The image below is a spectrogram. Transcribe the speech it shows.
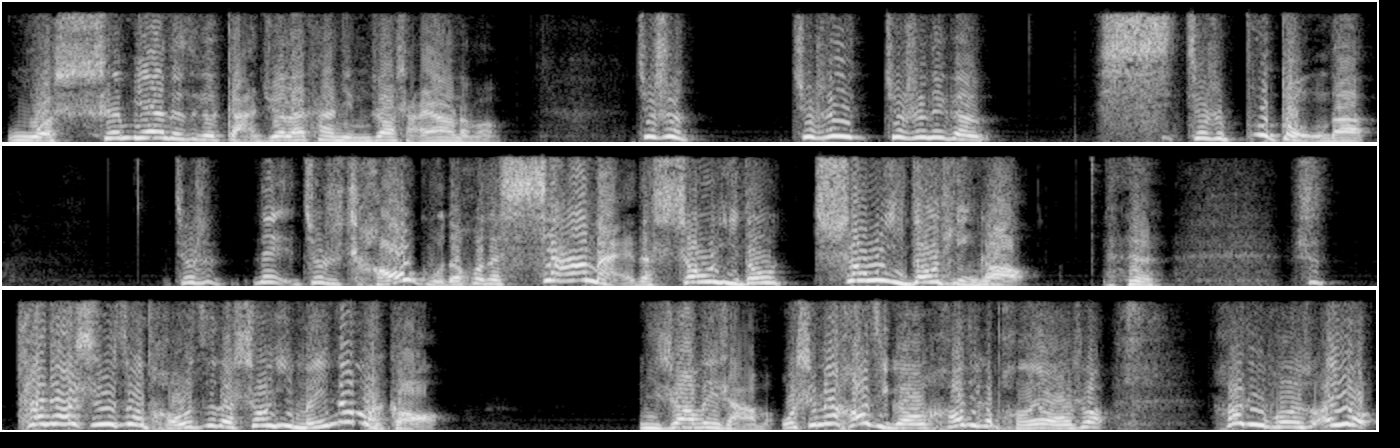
我身边的这个感觉来看，你们知道啥样的吗？就是就是就是那个就是不懂的，就是那就是炒股的或者瞎买的收益都收益都挺高。他家是做投资的，收益没那么高，你知道为啥吗？我身边好几个好几个朋友，我说好几个朋友说，哎呦，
